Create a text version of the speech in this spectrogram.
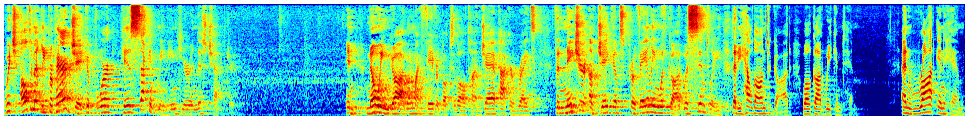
which ultimately prepared Jacob for his second meeting here in this chapter. In Knowing God, one of my favorite books of all time, J.I. Packer writes The nature of Jacob's prevailing with God was simply that he held on to God while God weakened him and wrought in him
